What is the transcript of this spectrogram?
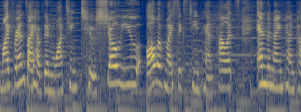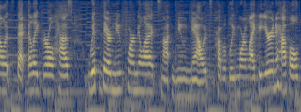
My friends, I have been wanting to show you all of my 16 pan palettes and the 9 pan palettes that LA Girl has with their new formula. It's not new now, it's probably more like a year and a half old,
